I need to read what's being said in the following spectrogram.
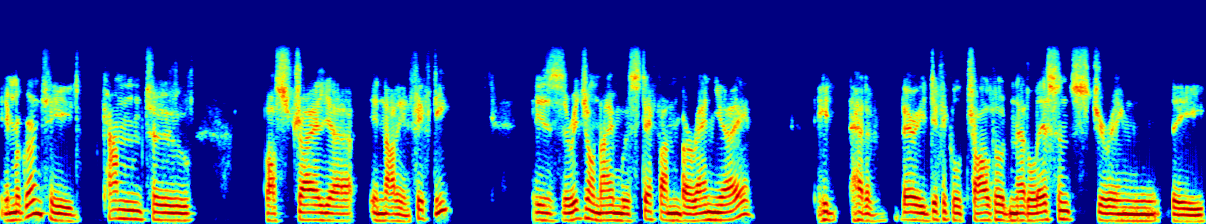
immigrant. He'd come to Australia in 1950 his original name was Stefan Baranier. He had a very difficult childhood and adolescence during the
